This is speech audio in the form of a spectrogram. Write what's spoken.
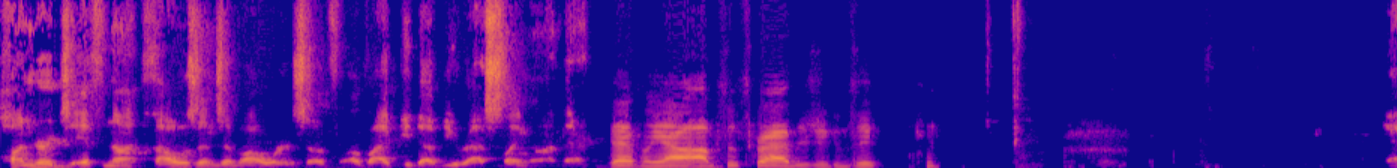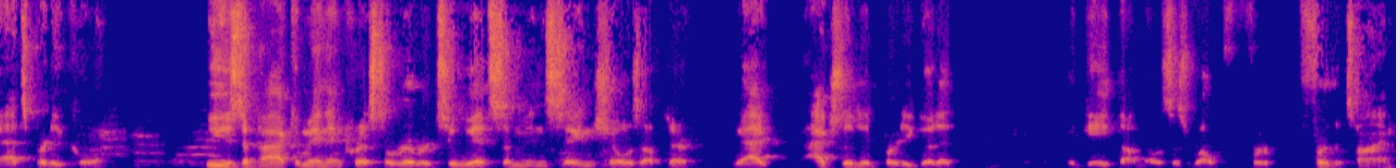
hundreds, if not thousands, of hours of, of IPW wrestling on there. Definitely, yeah. I'm subscribed, as you can see. Yeah, it's pretty cool. We used to pack them in in Crystal River too. We had some insane shows up there. We actually did pretty good at the gate on those as well for for the time.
